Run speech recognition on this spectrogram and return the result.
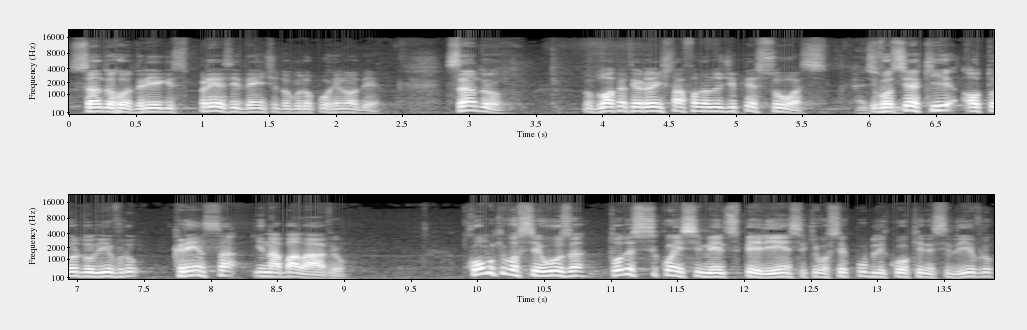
Sandro Rodrigues, presidente do Grupo Rinodê. Sandro, no bloco anterior a gente estava falando de pessoas. É e você aqui, autor do livro Crença Inabalável. Como que você usa todo esse conhecimento, experiência que você publicou aqui nesse livro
